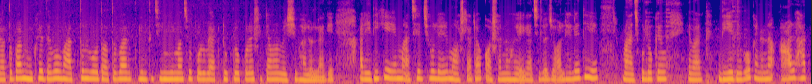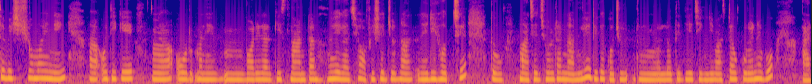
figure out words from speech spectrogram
যতবার মুখে দেবো, ভাত তুলবো, ততবার কিন্তু চিংড়ি মাছও পড়বে এক টুকরো করে, সেটা আমার বেশি ভালো লাগে। আর এদিকে মাছের ঝোলের মশলাটাও কষানো হয়ে গেছিল। জল ঢেলে দিয়ে মাছগুলোকেও এবার দিয়ে দেবো। কেননা আর হাতে বেশি সময় নেই। ওইদিকে ওর মানে বরের আর কি স্নান টান হয়ে গেছে, অফিসের জন্য রেডি হচ্ছে। তো মাছের ঝোলটা নামিয়ে এদিকে কচু লতি দিয়ে চিংড়ি মাছটাও করে নেব। আর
